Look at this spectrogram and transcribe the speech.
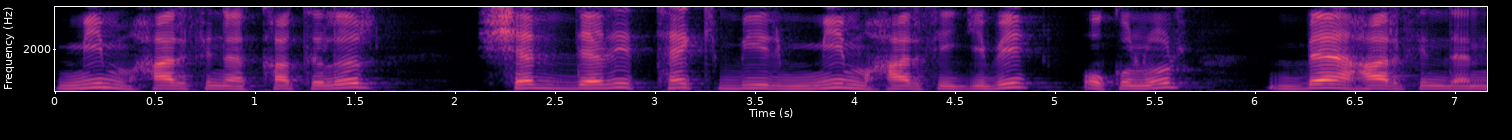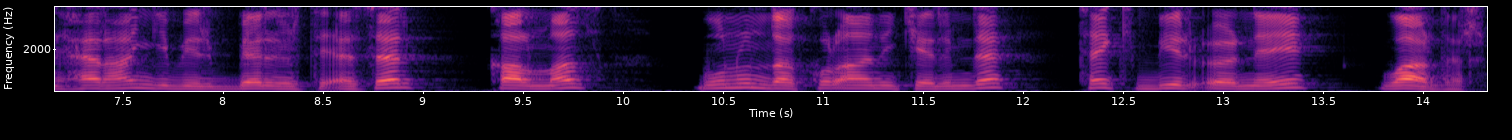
mim harfine katılır, şeddeli tek bir mim harfi gibi okunur. B harfinden herhangi bir belirti eser kalmaz. Bunun da Kur'an-ı Kerim'de tek bir örneği vardır.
